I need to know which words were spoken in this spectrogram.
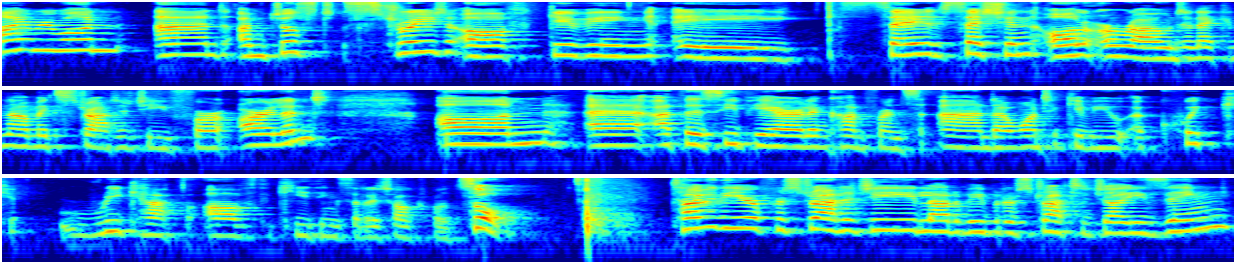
Hi everyone, and I'm just straight off giving a se session all around an economic strategy for Ireland on uh, at the CPA Ireland conference, and I want to give you a quick recap of the key things that I talked about. So, time of the year for strategy, a lot of people are strategizing,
